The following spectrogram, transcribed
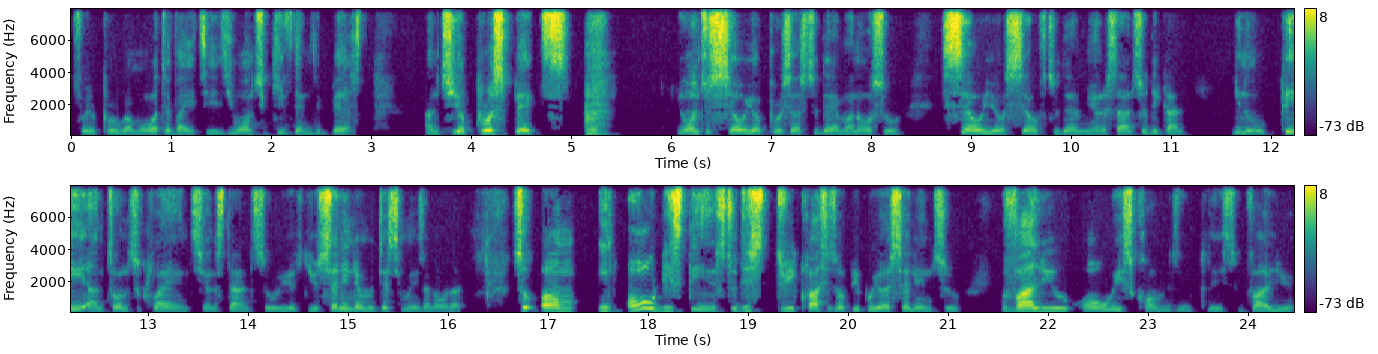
for your program or whatever it is. You want to give them the best and to your prospects you want to sell your process to them and also sell yourself to them you understand? So they can you know pay and turn to clients you understand? So you're, you're selling them with testimonies and all that. So um in all these things to these three classes of people you're selling to value always comes in place value.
